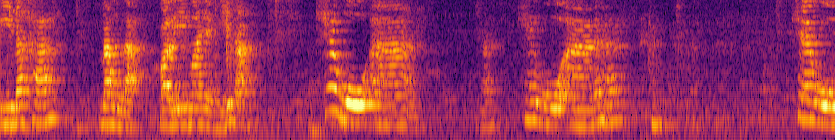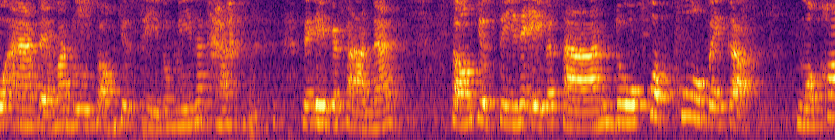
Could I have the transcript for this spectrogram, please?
มีนะคะ นั่นแหละบาลีมาอย่างนี้นะแค่โวอานะแค่โวอานะคะแค่โวอาแต่มาดู 2.4 ตรงนี้นะคะ ในเอกสารนะ 2.4 ในเอกสารดูควบคู่ไปกับหัวข้อ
